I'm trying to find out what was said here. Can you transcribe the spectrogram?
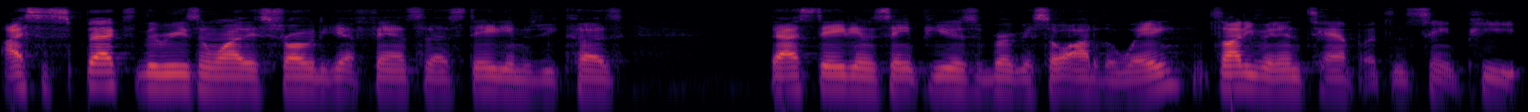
I suspect the reason why they struggle to get fans to that stadium is because that stadium in St. Petersburg is so out of the way. It's not even in Tampa. It's in St. Pete,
